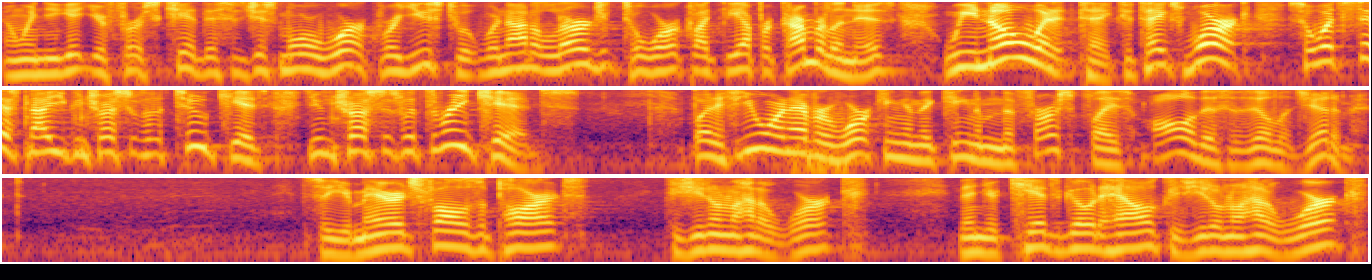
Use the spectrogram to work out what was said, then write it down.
and when you get your first kid, this is just more work. We're used to it. We're not allergic to work like the Upper Cumberland is. We know what it takes. It takes work. So what's this? Now you can trust us with two kids. You can trust us with three kids. But if you weren't ever working in the kingdom in the first place, all of this is illegitimate. So your marriage falls apart because you don't know how to work. Then your kids go to hell because you don't know how to work.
